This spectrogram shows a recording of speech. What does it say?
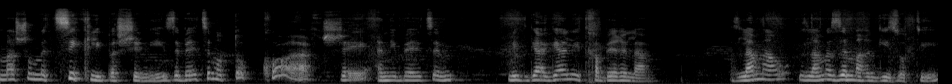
משהו מציק לי בשני, זה בעצם אותו כוח שאני בעצם מתגעגע להתחבר אליו. אז למה, למה זה מרגיז אותי?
